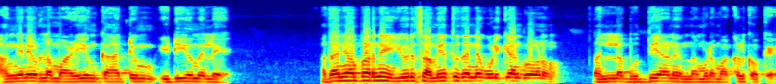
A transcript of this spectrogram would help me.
അങ്ങനെയുള്ള മഴയും കാറ്റും ഇടിയുമല്ലേ? അതാ ഞാൻ പറഞ്ഞേ ഈ ഒരു സമയത്ത് തന്നെ കുളിക്കാൻ പോകണം. നല്ല ബുദ്ധിയാണ് നമ്മുടെ മക്കൾക്കൊക്കെ.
